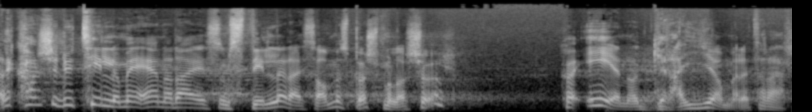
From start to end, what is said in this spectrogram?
Eller kanskje du til og med er en av de som stiller de samme spørsmåla sjøl. Hva er nå greia med dette der?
